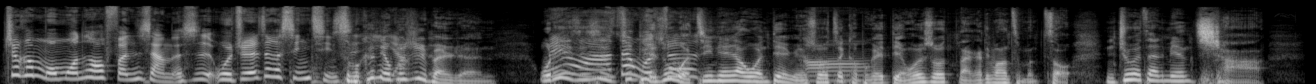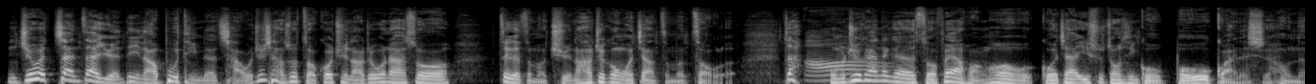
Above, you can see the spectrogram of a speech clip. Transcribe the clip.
就跟嬷嬷那时候分享的是，我觉得这个心情是。怎么可能又不是日本人？我的意思是，啊、就比如说我今天要问店员说这可不可以点，或者说哪个地方怎么走，你就会在那边查，你就会站在原地，然后不停的查。我就想说走过去，然后就问他说这个怎么去，然后就跟我讲怎么走了。这我们去看那个索菲亚皇后国家艺术中心国博物馆的时候呢，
